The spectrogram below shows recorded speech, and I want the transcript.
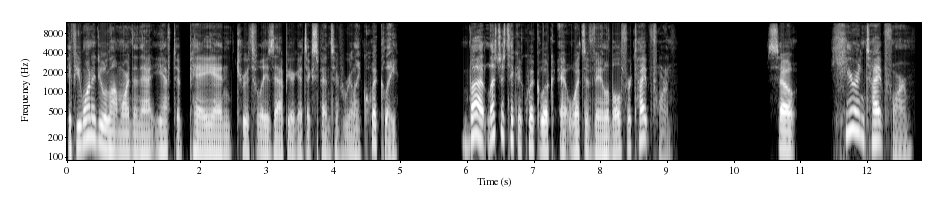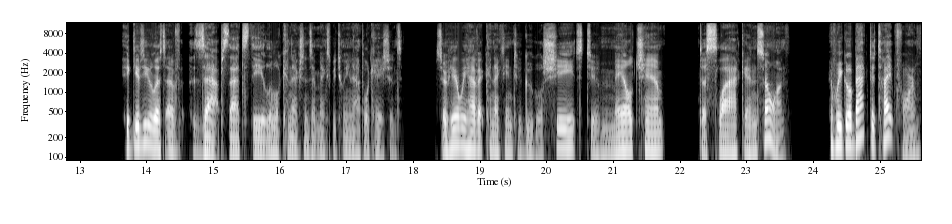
If you want to do a lot more than that, you have to pay, and truthfully, Zapier gets expensive really quickly. But let's just take a quick look at what's available for Typeform. So here in Typeform, it gives you a list of zaps. That's the little connections it makes between applications. So here we have it connecting to Google Sheets, to MailChimp, to Slack, and so on. If we go back to Typeform,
